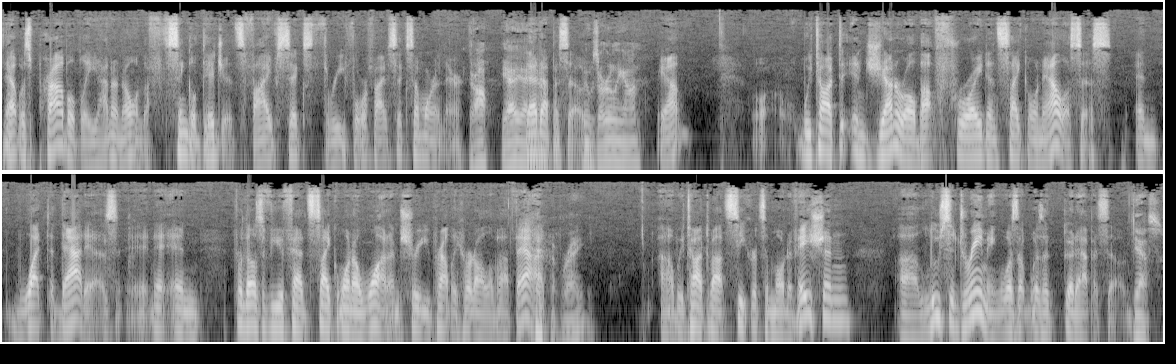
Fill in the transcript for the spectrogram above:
That was probably I don't know in the single digits five, six, three, four, five, six, somewhere in there. Oh, yeah, yeah. That yeah. episode. It was early on. Yeah. We talked in general about Freud and psychoanalysis and what that is. And, and for those of you who've had Psych 101, I'm sure you probably heard all about that. Right. Uh, we talked about secrets of motivation. Uh, lucid dreaming was a, was a good episode. Yes.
